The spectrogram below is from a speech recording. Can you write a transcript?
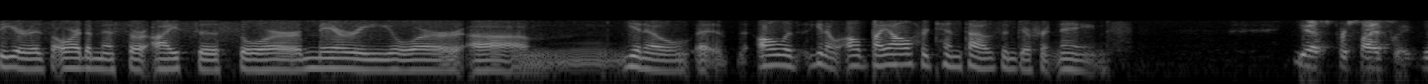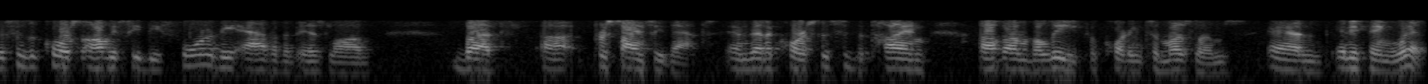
see her as Artemis or Isis or Mary or um you know uh, all of you know all by all her 10,000 different names Yes, precisely. This is, of course, obviously before the advent of Islam, but uh, precisely that. And then, of course, this is the time of unbelief, according to Muslims, and anything with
